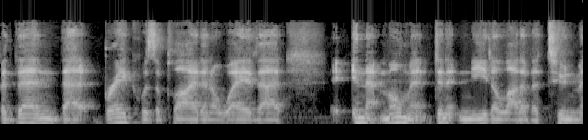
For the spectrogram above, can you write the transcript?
But then that brake was applied in a way that in that moment didn't need a lot of attunement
